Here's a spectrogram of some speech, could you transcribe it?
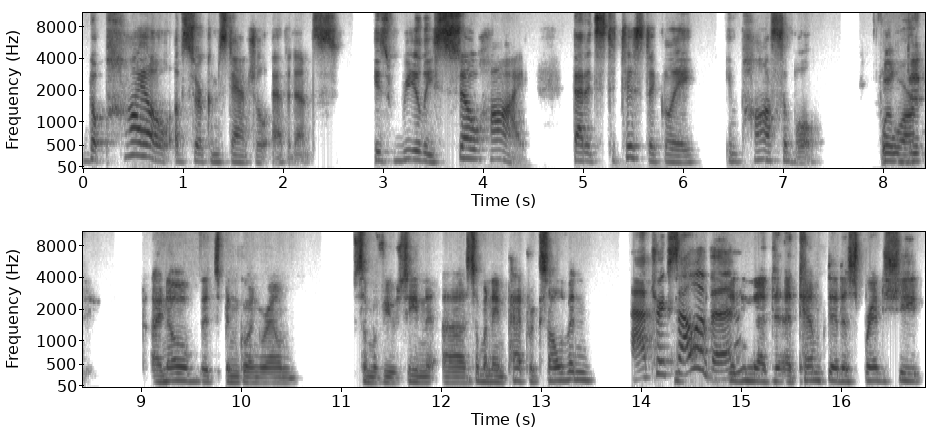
the pile of circumstantial evidence is really so high that it's statistically impossible well did, I know it's been going around. Some of you have seen uh, someone named Patrick Sullivan. Patrick Sullivan did an attempt at a spreadsheet.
